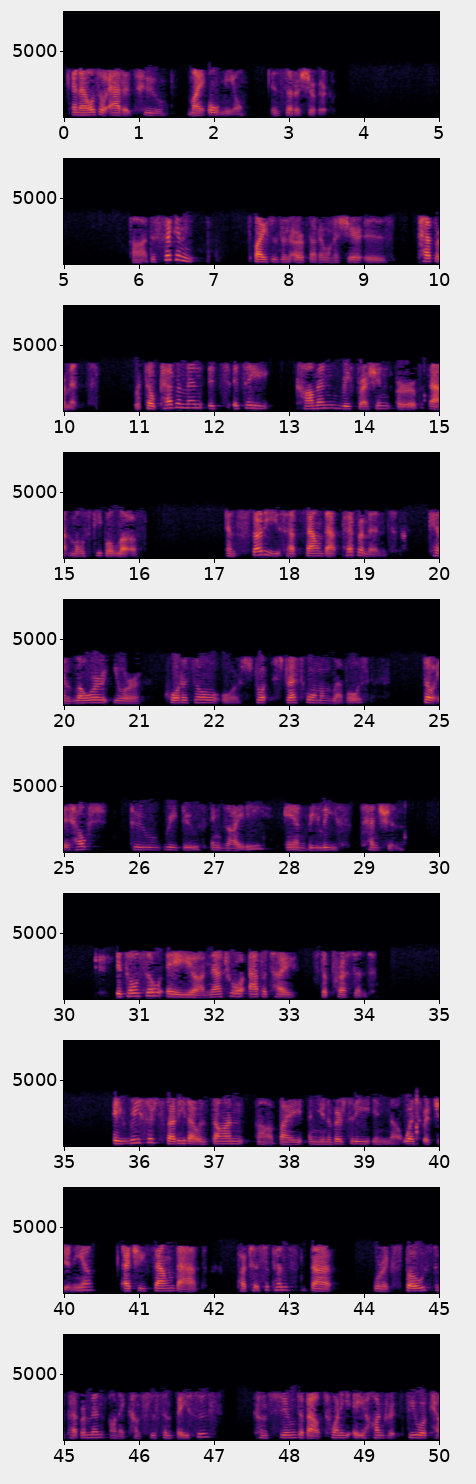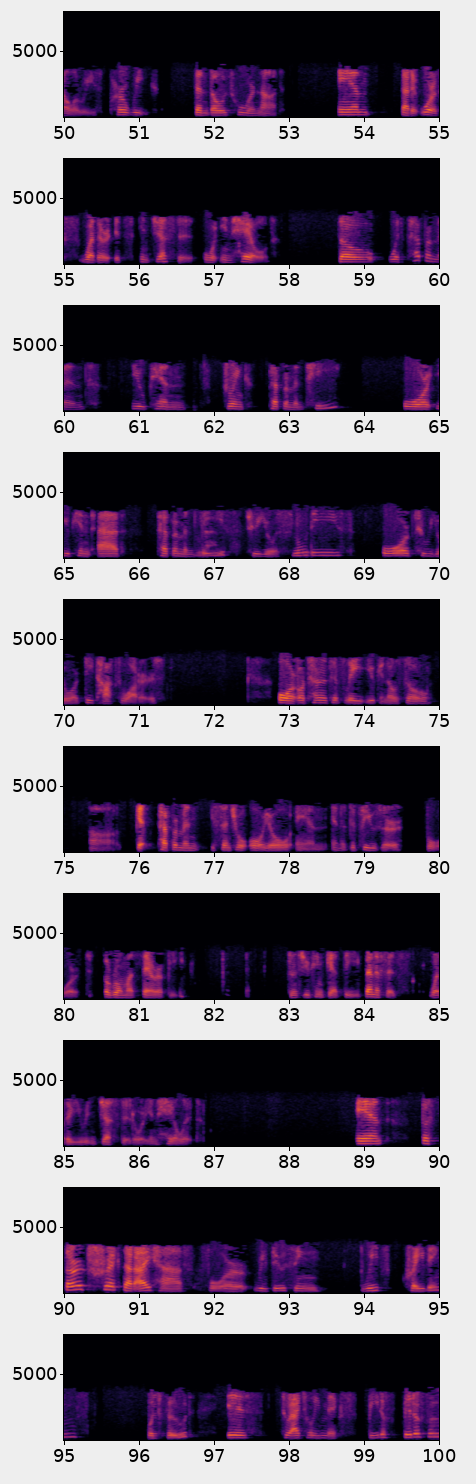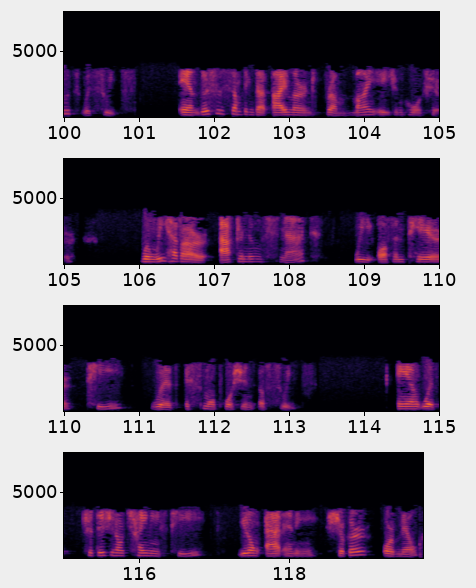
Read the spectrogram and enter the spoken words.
and I also add it to my oatmeal instead of sugar. Uh, the second spices and herb that I want to share is peppermint. So peppermint, it's it's a common refreshing herb that most people love. And studies have found that peppermint can lower your cortisol or stress hormone levels. So it helps to reduce anxiety and release tension. It's also a uh, natural appetite suppressant. A research study that was done uh, by a university in uh, West Virginia actually found that participants that were exposed to peppermint on a consistent basis consumed about 2,800 fewer calories per week than those who were not, and that it works whether it's ingested or inhaled. So with peppermint, you can drink peppermint tea, or you can add peppermint leaves to your smoothies or to your detox waters. Or alternatively, you can also uh, get peppermint essential oil and, and a diffuser for aromatherapy, since you can get the benefits whether you ingest it or inhale it. And the third trick that I have for reducing sweets cravings with food is to actually mix bitter, foods with sweets. And this is something that I learned from my Asian culture. When we have our afternoon snack, we often pair tea with a small portion of sweets. And with traditional Chinese tea, you don't add any sugar or milk.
